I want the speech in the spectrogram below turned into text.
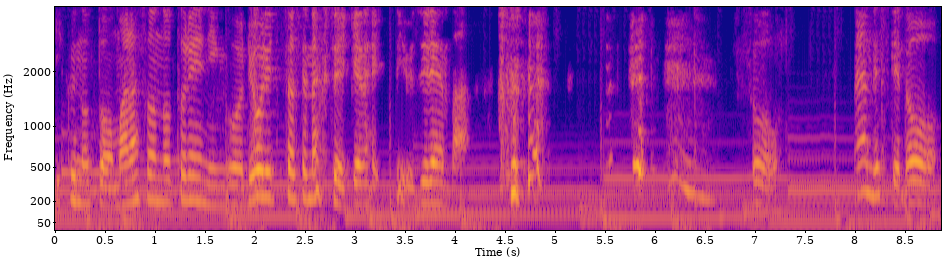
行くのとマラソンのトレーニングを両立させなくちゃいけないっていうジレンマ。そう。なんですけど、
